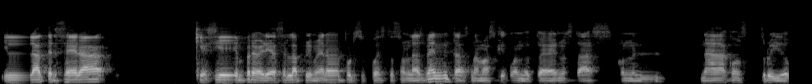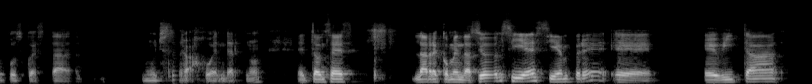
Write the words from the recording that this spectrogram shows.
Y la tercera, que siempre debería ser la primera, por supuesto, son las ventas, nada más que cuando todavía no estás con el, nada construido, pues cuesta mucho trabajo vender, ¿no? Entonces, la recomendación sí es siempre eh, evita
